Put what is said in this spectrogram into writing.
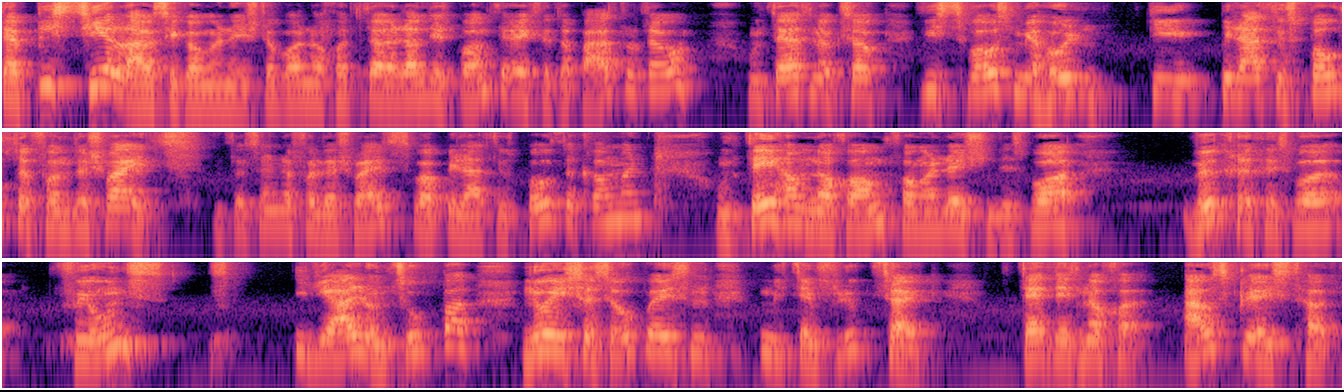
der bis Ziel ausgegangen ist. Da war nachher der Landesbranddirektor, der Bartel da, und der hat noch gesagt, wisst ihr was, wir holen die Pilatus Booter von der Schweiz. Und da sind ja von der Schweiz zwei Pilatus Booter gekommen, und die haben nachher angefangen löschen. Das war wirklich, es war für uns ideal und super. Nur ist es so gewesen, mit dem Flugzeug, der das nachher ausgelöst hat,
